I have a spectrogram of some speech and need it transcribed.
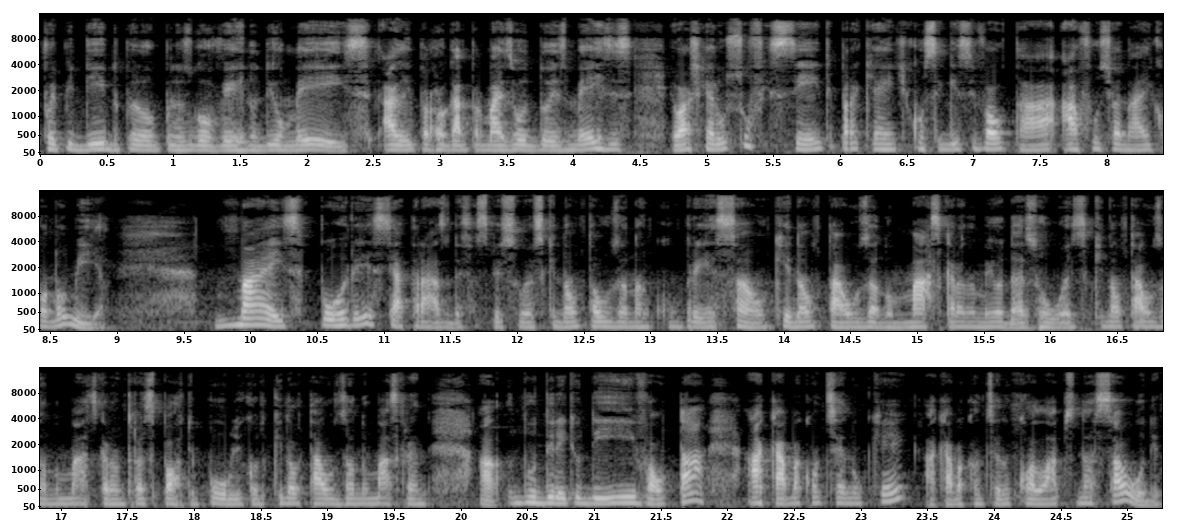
foi pedido pelo, pelos governos de um mês, ali prorrogado para mais dois meses, eu acho que era o suficiente para que a gente conseguisse voltar a funcionar a economia. Mas por esse atraso dessas pessoas que não estão usando a compreensão, que não tá usando máscara no meio das ruas, que não tá usando máscara no transporte público, que não tá usando máscara ah, no direito de ir e voltar, acaba acontecendo o quê? Acaba acontecendo um colapso na saúde.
